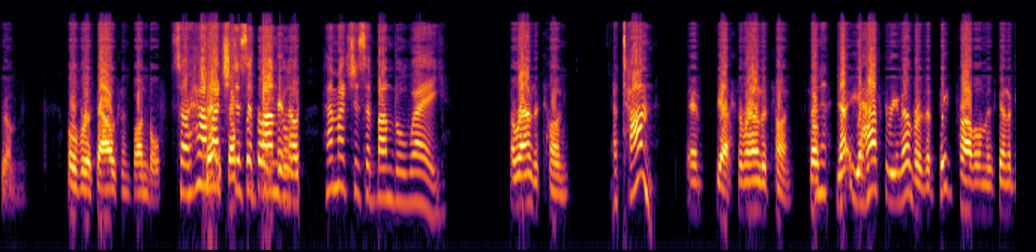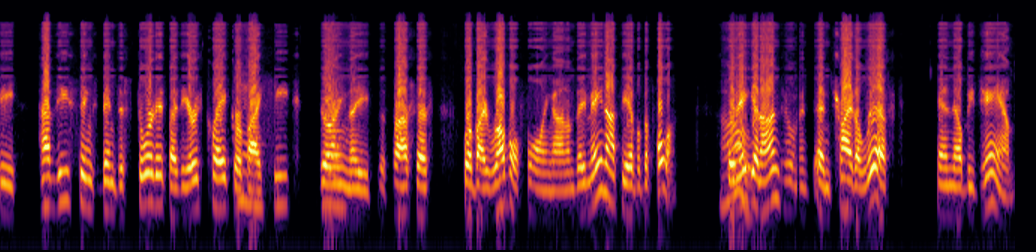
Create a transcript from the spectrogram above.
um, over a thousand bundles. So how that, much does a bundle? How much does a bundle weigh? Around a ton. A ton. And yes, around a ton. So now you have to remember the big problem is going to be have these things been distorted by the earthquake or yeah. by heat during yeah. the, the process or by rubble falling on them, they may not be able to pull them. Oh. They may oh. get onto them and, and try to lift, and they'll be jammed.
